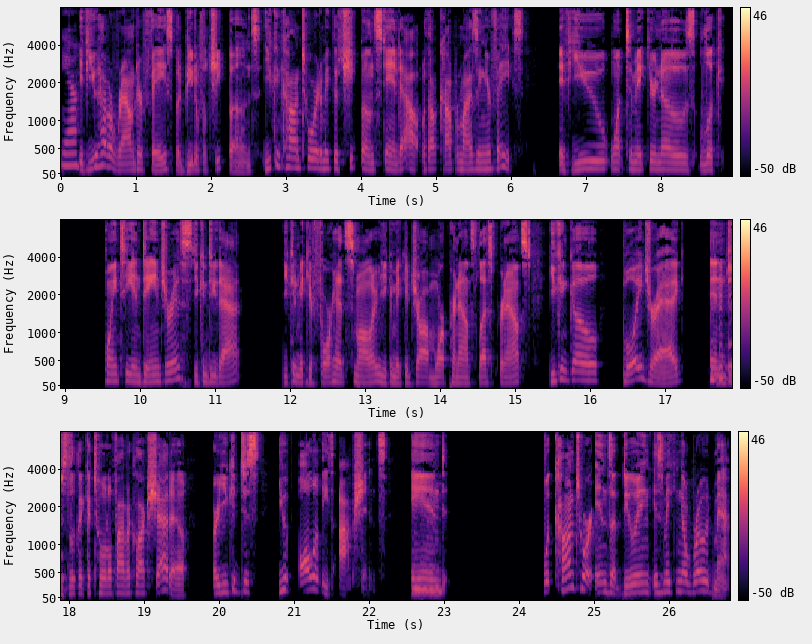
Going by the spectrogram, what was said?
Yeah. If you have a rounder face but beautiful cheekbones, you can contour to make those cheekbones stand out without compromising your face. If you want to make your nose look pointy and dangerous, you can do that. You can make your forehead smaller. You can make your jaw more pronounced, less pronounced. You can go boy drag and just look like a total five o'clock shadow. Or you could just, you have all of these options. Mm-hmm. And what contour ends up doing is making a roadmap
